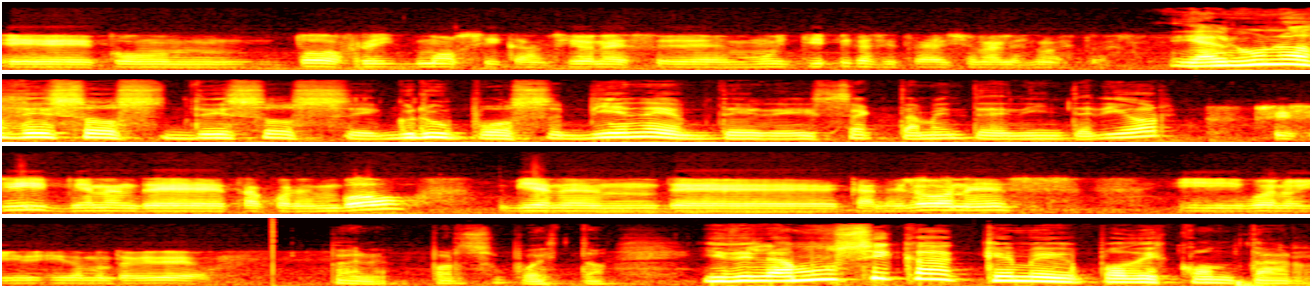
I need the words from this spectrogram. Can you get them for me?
eh, con todos ritmos y canciones eh, muy típicas y tradicionales nuestras. ¿Y algunos de esos de esos eh, grupos vienen de, exactamente del interior? Sí, sí, vienen de Tacuarembó, vienen de Canelones y bueno, y, de Montevideo. Bueno, por supuesto. ¿Y de la música qué me podés contar?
